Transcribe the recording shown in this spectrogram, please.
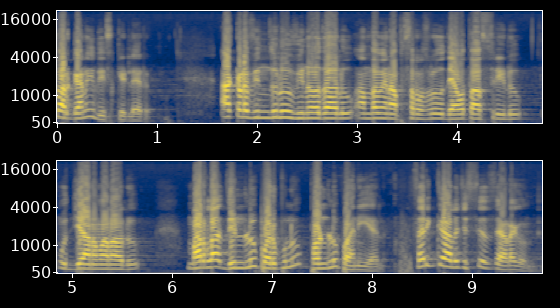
స్వర్గానికి తీసుకెళ్ళారు. అక్కడ విందులు వినోదాలు అందమైన అప్సరసలు దేవతాస్త్రీలు ఉద్యానవనాలు మరలా దిండ్లు పరుపులు పండ్లు పానీయాలు. సరిగ్గా ఆలోచిస్తే ఇది తేడాగా ఉంది.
